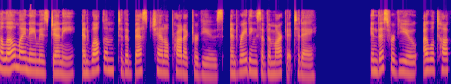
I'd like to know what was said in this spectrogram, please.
Hello, my name is Jenny, and welcome to the best channel product reviews and ratings of the market today. In this review, I will talk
